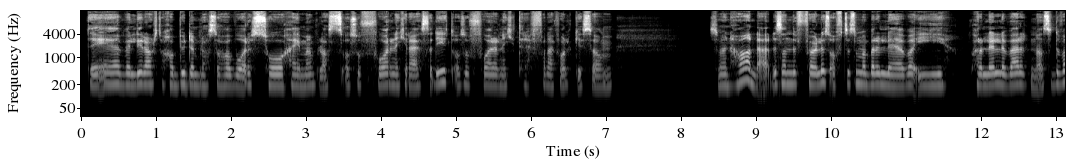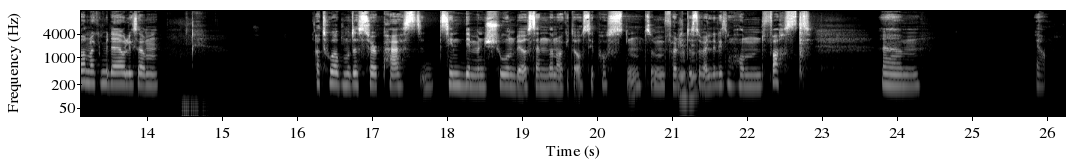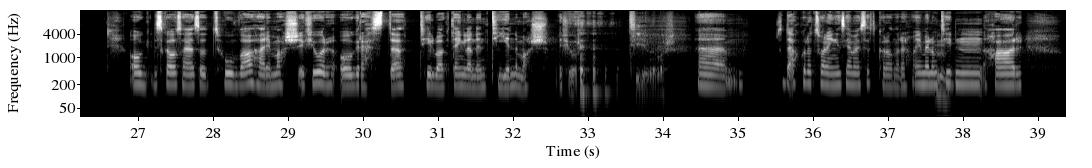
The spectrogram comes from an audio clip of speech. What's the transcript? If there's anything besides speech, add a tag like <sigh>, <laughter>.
Det er veldig rart å ha bodd en plass og ha vært så hjemme en plass, og så får en ikke reise dit, og så får en ikke treffe de folket som som en har der. Det, sånn, det føles ofte som å bare leve i parallelle verdener. Så det var noe med det å liksom At hun har på en måte surpassed sin dimensjon ved å sende noe til oss i posten, som føltes så veldig liksom håndfast. Um, ja. Og det skal også sies at hun var her i mars i fjor, og reiste tilbake til England den 10. mars i fjor. <laughs> 10. mars. Um, så det er akkurat så lenge siden vi har sett hverandre. Og i mellomtiden har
